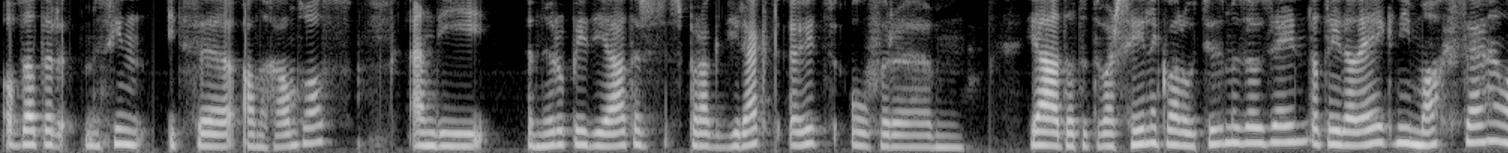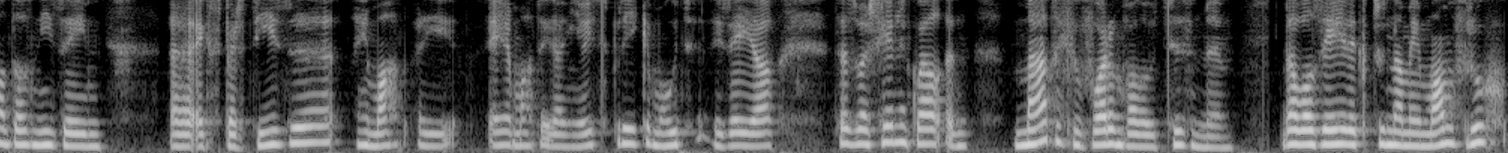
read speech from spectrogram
of dat er misschien iets uh, aan de hand was. En die neuropediater sprak direct uit over um, ja, dat het waarschijnlijk wel autisme zou zijn. Dat hij dat eigenlijk niet mag zeggen, want dat is niet zijn uh, expertise. Hij mag, hij, hij mag hij dat niet uitspreken, maar goed, hij zei ja, het is waarschijnlijk wel een matige vorm van autisme. Dat was eigenlijk toen dat mijn man vroeg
